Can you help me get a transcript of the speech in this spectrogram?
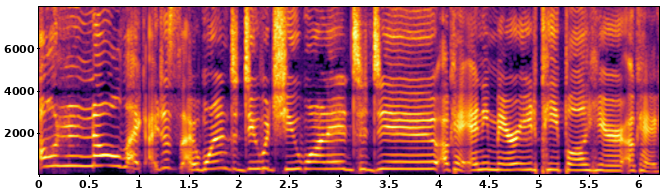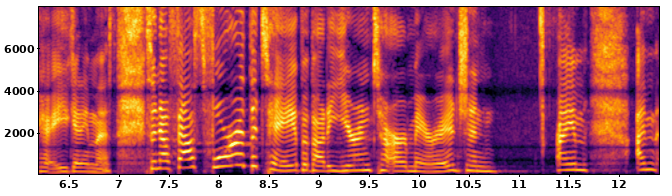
oh no, like I just, I wanted to do what you wanted to do. Okay, any married people here? Okay, okay, you getting this. So now fast forward the tape about a year into our marriage and I'm I'm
